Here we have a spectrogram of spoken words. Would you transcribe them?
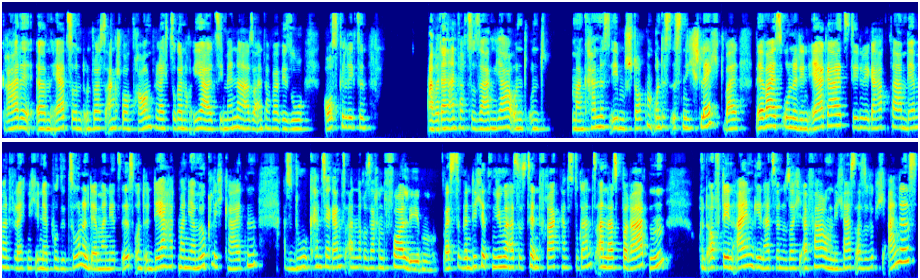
gerade ähm, Ärzte und, und du hast angesprochen, Frauen vielleicht sogar noch eher als die Männer, also einfach, weil wir so ausgelegt sind. Aber dann einfach zu sagen, ja, und, und man kann es eben stoppen und es ist nicht schlecht, weil wer weiß, ohne den Ehrgeiz, den wir gehabt haben, wäre man vielleicht nicht in der Position, in der man jetzt ist und in der hat man ja Möglichkeiten. Also du kannst ja ganz andere Sachen vorleben. Weißt du, wenn dich jetzt ein junger Assistent fragt, kannst du ganz anders beraten und auf den eingehen, als wenn du solche Erfahrungen nicht hast. Also wirklich alles,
